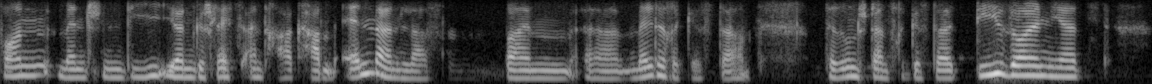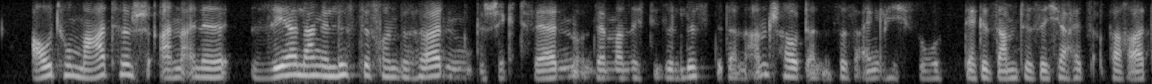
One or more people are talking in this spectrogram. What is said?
von Menschen, die ihren Geschlechtseintrag haben ändern lassen beim äh, Melderegister, Personenstandsregister, die sollen jetzt automatisch an eine sehr lange Liste von Behörden geschickt werden. Und wenn man sich diese Liste dann anschaut, dann ist es eigentlich so der gesamte Sicherheitsapparat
